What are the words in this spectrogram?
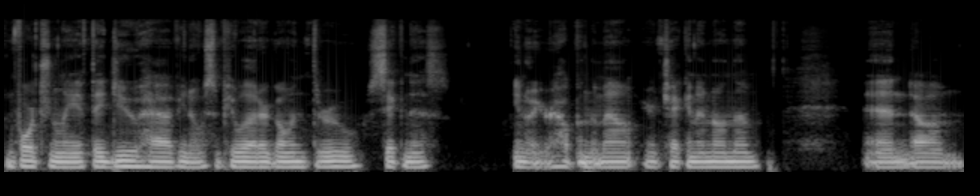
unfortunately, if they do have, you know, some people that are going through sickness, you know, you're helping them out, you're checking in on them. And um,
